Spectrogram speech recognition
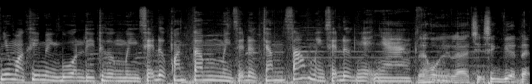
nhưng mà khi mình buồn thì thường mình sẽ được quan tâm mình sẽ được chăm sóc mình sẽ được nhẹ nhàng đấy hồi là chị sinh viên đấy.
